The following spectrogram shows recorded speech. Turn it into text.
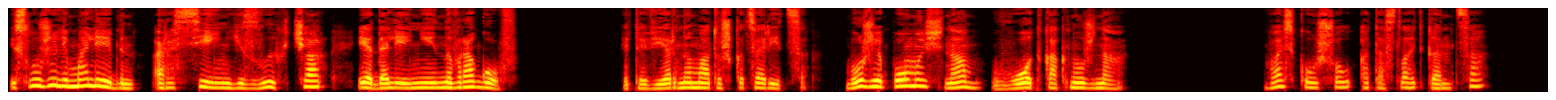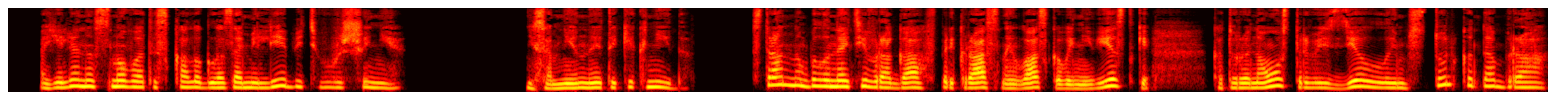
и служили молебен о рассеянии злых чар и одолении на врагов. Это верно, матушка-царица. Божья помощь нам вот как нужна. Васька ушел отослать гонца, а Елена снова отыскала глазами лебедь в вышине. Несомненно, это Кикнида. Странно было найти врага в прекрасной ласковой невестке, которая на острове сделала им столько добра,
